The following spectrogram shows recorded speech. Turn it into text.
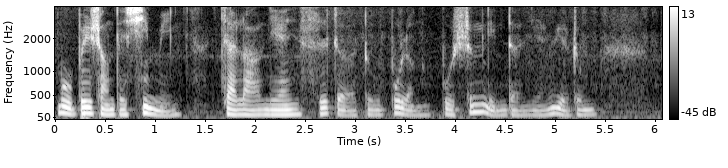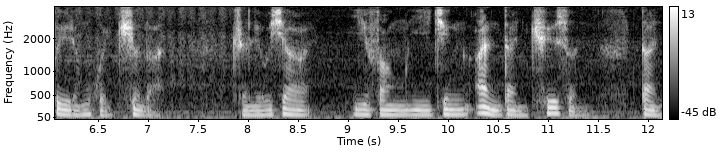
墓碑上的姓名，在那连死者都不能不生灵的年月中。被人毁去了，只留下一方已经暗淡缺损，但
